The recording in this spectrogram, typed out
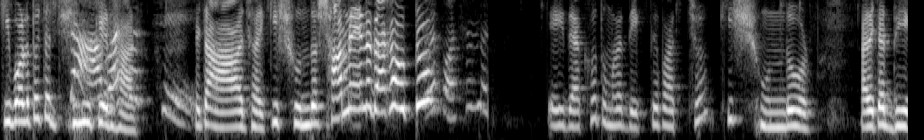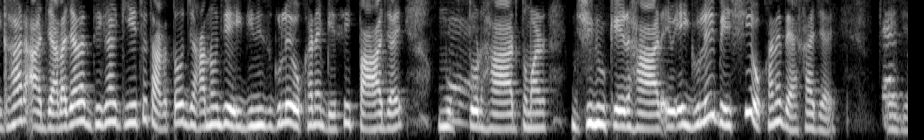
কি বলতো এটা ঝিনুকের হার। এটা আওয়াজ হয় কি সুন্দর। সামনে এনে দেখা একটু। এই দেখো তোমরা দেখতে পাচ্ছ কি সুন্দর। আর এটা দীঘার আর যারা যারা দীঘা গিয়েছো তারা তো জানো যে এই জিনিসগুলোই ওখানে বেশি পাওয়া যায়। মুক্তোর হার তোমার ঝিনুকের হার এইগুলোই বেশি ওখানে দেখা যায়। এই যে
